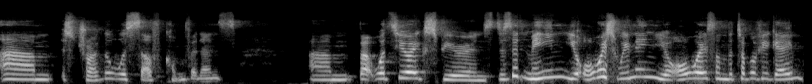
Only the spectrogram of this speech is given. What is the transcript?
um, struggle with self-confidence um, but what's your experience does it mean you're always winning you're always on the top of your game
